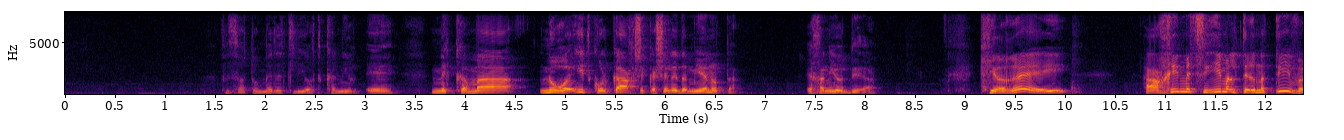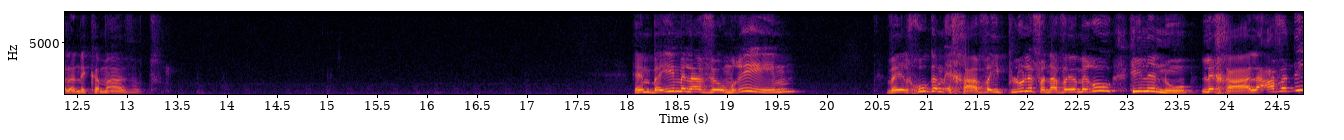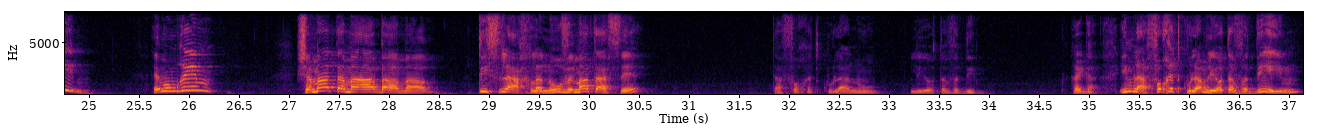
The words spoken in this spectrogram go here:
וזאת עומדת להיות כנראה נקמה נוראית כל כך שקשה לדמיין אותה. איך אני יודע? כי הרי האחים מציעים אלטרנטיבה לנקמה הזאת. הם באים אליו ואומרים, וילכו גם אחיו ויפלו לפניו ויאמרו, הננו לך לעבדים. הם אומרים, שמעת מה אבא אמר, תסלח לנו, ומה תעשה? תהפוך את כולנו להיות עבדים. רגע, אם להפוך את כולם להיות עבדים,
